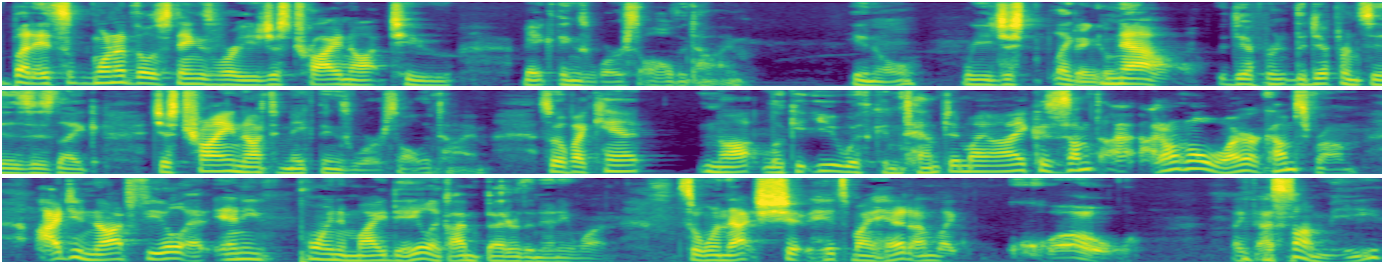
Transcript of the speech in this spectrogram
but it's one of those things where you just try not to make things worse all the time. You know, where you just like Bingo. now the different the difference is is like just trying not to make things worse all the time. So if I can't not look at you with contempt in my eye, because some I I don't know where it comes from. I do not feel at any point in my day like I'm better than anyone. So when that shit hits my head, I'm like, whoa, like that's not me.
